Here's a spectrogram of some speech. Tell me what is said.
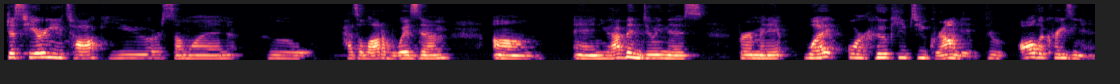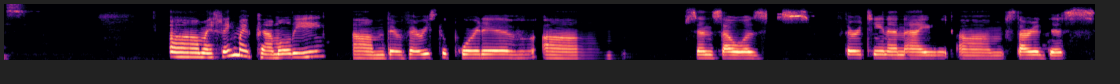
just hearing you talk you are someone who has a lot of wisdom um, and you have been doing this for a minute what or who keeps you grounded through all the craziness? Um, i think my family um, they're very supportive um, since I was 13 and I um, started this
